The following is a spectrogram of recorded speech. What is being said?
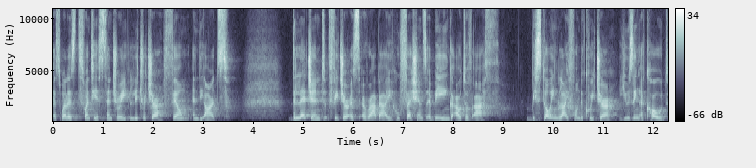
as well as 20th century literature, film, and the arts. The legend features a rabbi who fashions a being out of earth, bestowing life on the creature using a code,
